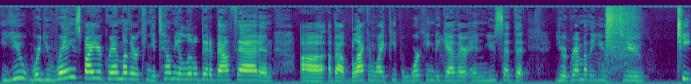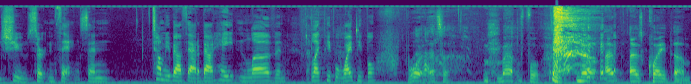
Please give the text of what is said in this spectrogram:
you were you raised by your grandmother. Can you tell me a little bit about that and uh, about black and white people working together? And you said that your grandmother used to teach you certain things, and tell me about that about hate and love and black people, white people. Boy, that's a mouthful. no, I, I was quite um,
